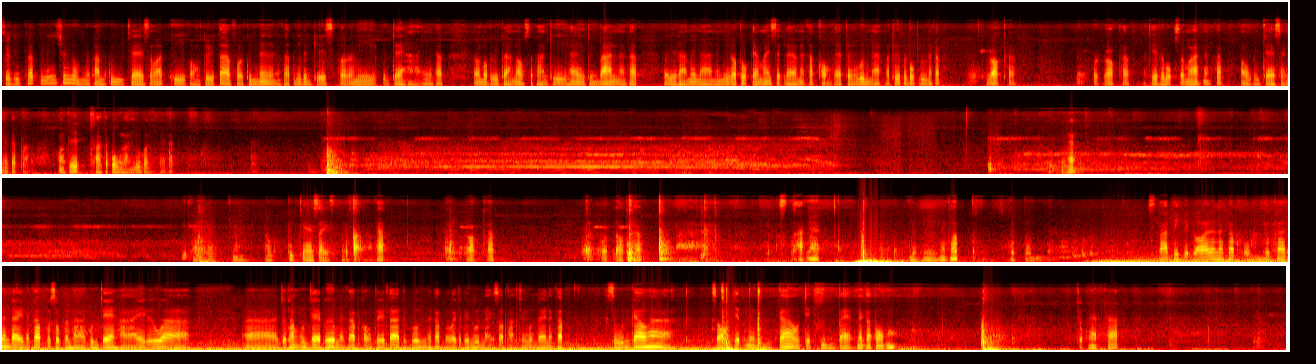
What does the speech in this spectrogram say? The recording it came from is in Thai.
สวัสดีครับนี้ช่างหนุ่มมาทำกุญแจสมาร์ทคีของ Toyota Fortuner นะครับ นี่เป็นเคสกรณีกุญแจหายนะครับเราบริการนอกสถานที่ให้ถึงบ้านนะครับเวลาไม่นานอันนี้เราโปรแกรมให้เสร็จแล้วนะครับ ของแต่ตรงรุ่นนะมาเทสระบบดูนะครับล็อกครับกดล็อกครับมาเทสระบบสมาร์ทนะครับเอากุญแจใส่ในกระเป๋าเอาเทสฝากระโปรงหลังดูก่อนนะครับ นะครับอีกครั้งครับอืมเอากุญแจใส่กระเป๋านะครับ ล็อกครับ กดล็อกครับ สตาร์ทนะเดี๋ยวนี้นะครับกดปุ่มสตาร์ทติดเรียบร้อยแล้วนะครับผมลูกค้าท่านใดนะครับ ประสบปัญหากุญแจหายหรือว่า จะทำกุญแจเพิ่มนะครับของ t o y ต t าทุกรุ่นนะครับไม่ว่าจะเป็นรุ่นไหนสอบถามช่างหนุ่มได้นะครับ 095 271 9718 นะครับผม จบงานครับ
